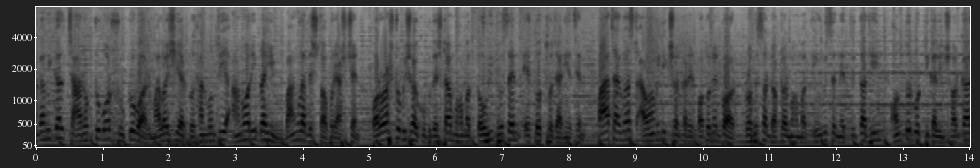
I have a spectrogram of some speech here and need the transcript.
আগামীকাল চার অক্টোবর শুক্রবার মালয়েশিয়ার প্রধানমন্ত্রী আনোয়ার ইব্রাহিম বাংলাদেশ সফরে আসছেন। পররাষ্ট্র বিষয়ক উপদেষ্টা মোহাম্মদ তৌহিদ হোসেন এ তথ্য জানিয়েছেন। পাঁচ আগস্ট আওয়ামী লীগ সরকারের পতনের পর প্রফেসর ডক্টর মোহাম্মদ ইউনুসের নেতৃত্বাধীন অন্তর্বর্তীকালীন সরকার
